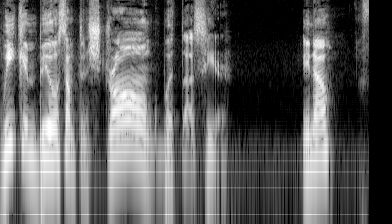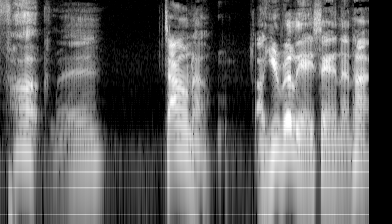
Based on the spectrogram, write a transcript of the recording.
We can build something strong with us here. You know, fuck, man. so I don't know. Oh, you really ain't saying nothing, huh?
